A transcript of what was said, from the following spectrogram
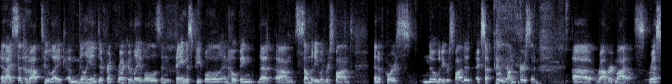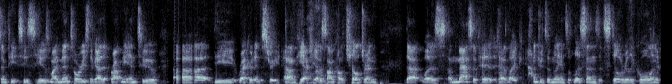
And I sent them out to like a million different record labels and famous people, and hoping that um, somebody would respond. And of course, nobody responded except for one person. Uh, Robert Miles, rest in peace. He's he was my mentor. He's the guy that brought me into uh, the record industry. Um, he actually had a song called "Children," that was a massive hit. It had like hundreds of millions of listens. It's still really cool, and if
